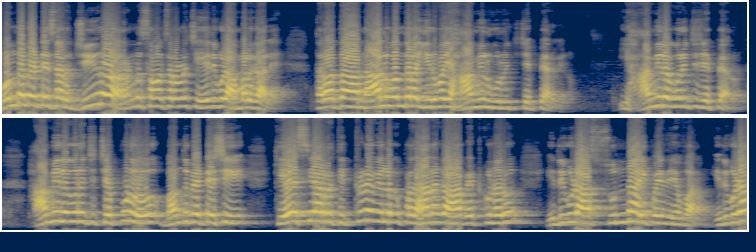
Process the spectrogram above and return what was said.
బొంద పెట్టేశారు. జీరో రెండు సంవత్సరాల నుంచి ఏది కూడా అమలు కాలే. తర్వాత నాలుగు వందల ఇరవై హామీల గురించి చెప్పారు వీళ్ళు. ఈ హామీల గురించి చెప్పారు. హామీల గురించి చెప్పుడు బంద్ పెట్టేసి కేసీఆర్ తిట్టుడే వీళ్ళకు ప్రధానంగా పెట్టుకున్నారు. ఇది కూడా సున్నా అయిపోయింది వ్యవహారం. ఇది కూడా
